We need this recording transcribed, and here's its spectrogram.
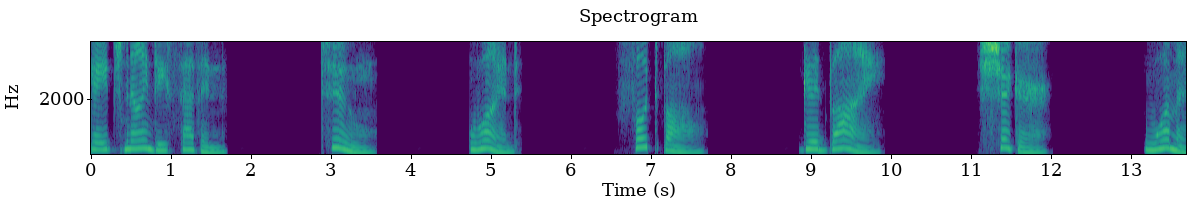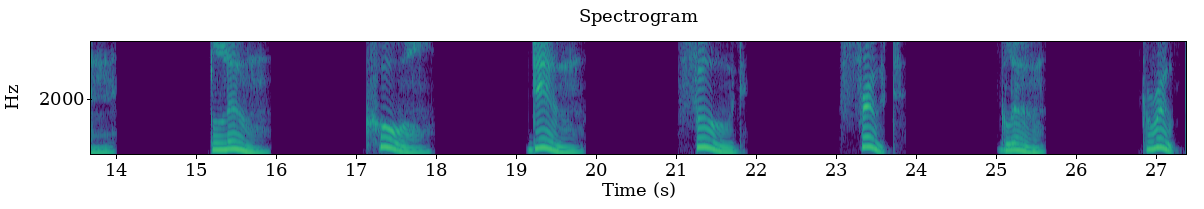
Page 97. 2. Wood. Football. Goodbye. Sugar. Woman. Blue. Cool. Do. Food. Fruit. Glue. Group.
